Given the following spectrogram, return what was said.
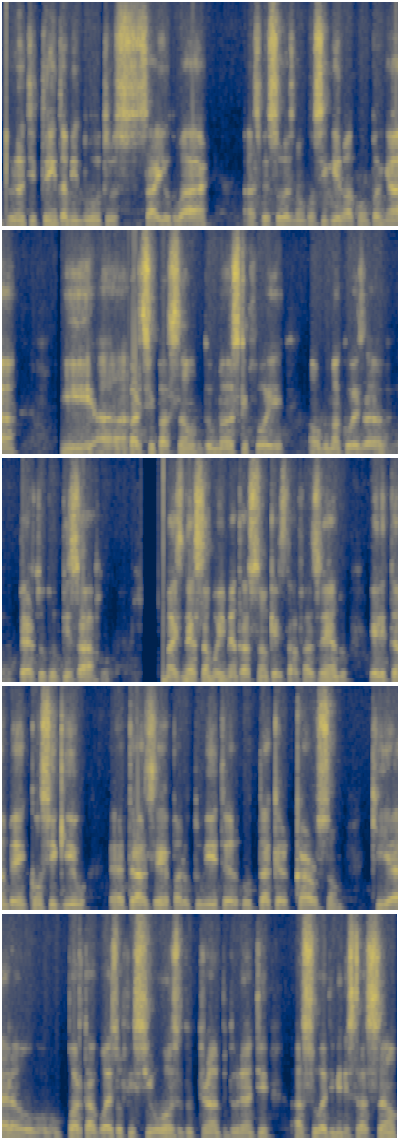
Durante 30 minutos saiu do ar, as pessoas não conseguiram acompanhar, e a participação do Musk foi alguma coisa perto do bizarro. Mas nessa movimentação que ele está fazendo, ele também conseguiu é, trazer para o Twitter o Tucker Carlson, que era o porta-voz oficioso do Trump durante a sua administração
